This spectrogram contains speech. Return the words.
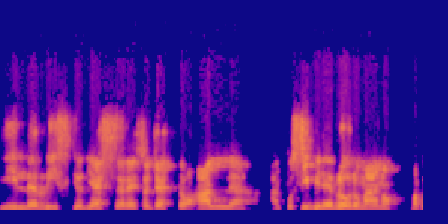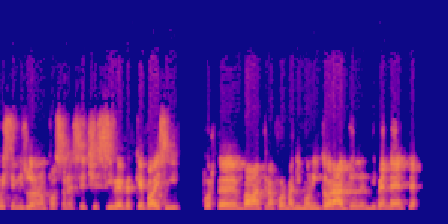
il rischio di essere soggetto al, al possibile errore umano, ma queste misure non possono essere eccessive perché poi si porta, va avanti una forma di monitoraggio del dipendente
